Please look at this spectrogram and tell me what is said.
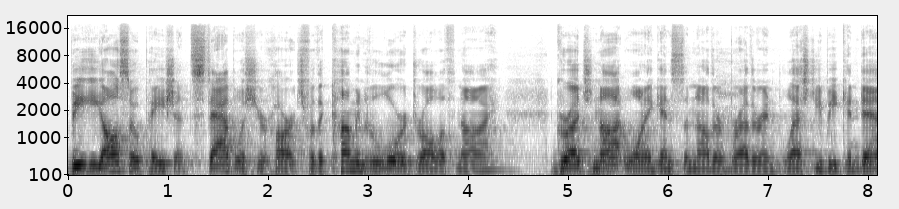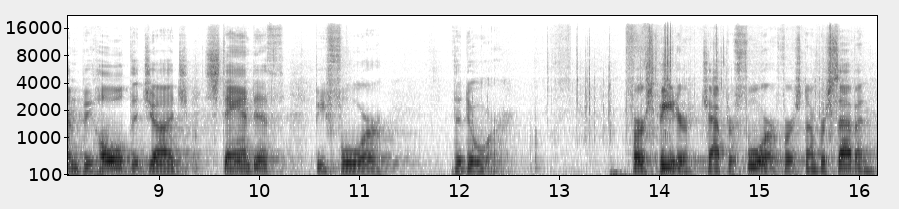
Be ye also patient, establish your hearts, for the coming of the Lord draweth nigh. Grudge not one against another, brethren, lest ye be condemned. Behold, the judge standeth before the door. 1 Peter chapter 4, verse number 7.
